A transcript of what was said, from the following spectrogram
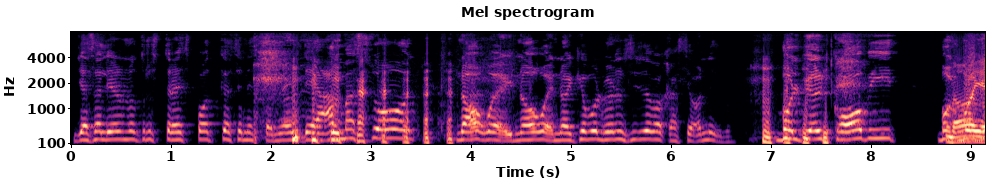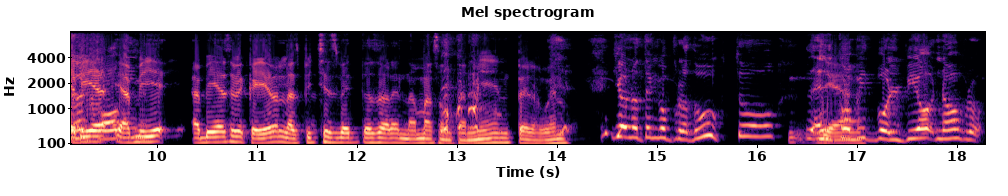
Ya salieron otros tres podcasts en español de Amazon. No, güey, no, güey, no hay que volvernos a ir de vacaciones, güey. Volvió el COVID. no, y a, mí, a mí ya se me cayeron las pinches ventas ahora en Amazon también, pero bueno. Yo no tengo producto. El COVID volvió. No, bro.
